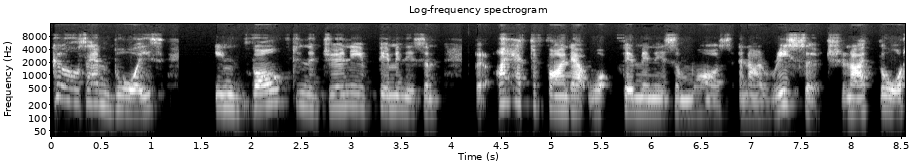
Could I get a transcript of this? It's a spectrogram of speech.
girls and boys, involved in the journey of feminism. But I had to find out what feminism was, and I researched, and I thought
